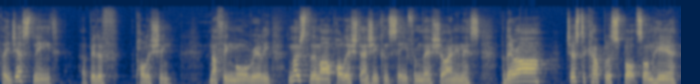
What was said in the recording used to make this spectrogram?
They just need a bit of polishing. Nothing more really. Most of them are polished as you can see from their shininess, but there are just a couple of spots on here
